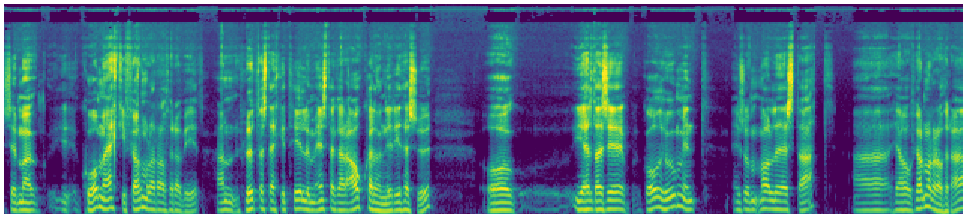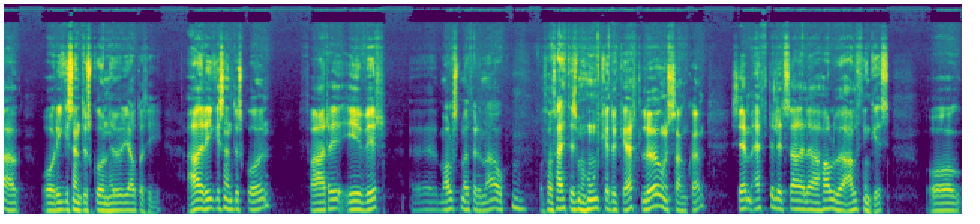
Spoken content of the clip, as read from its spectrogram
sem að koma ekki fjármálar á þeirra við hann hlutast ekki til um einstakar ákvarðanir í þessu og ég held að þessi góð hugmynd eins og málið er statt að hjá fjármálar á þeirra og ríkisendurskoðun hefur hjátt á því að ríkisendurskoðun fari yfir uh, málsmöðferðina og, mm. og þá þætti sem hún getur gert lögumsangkvæm sem eftirlitsaðilega hálfu alþingis og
